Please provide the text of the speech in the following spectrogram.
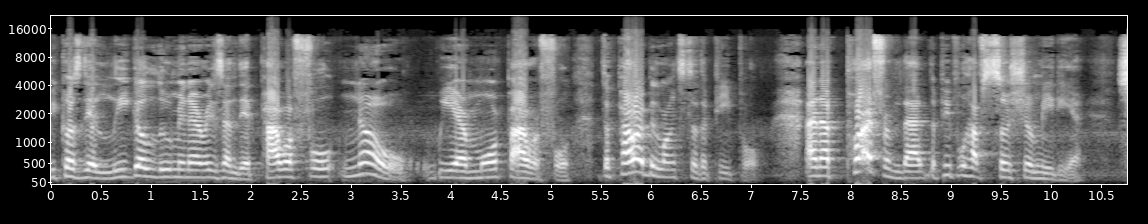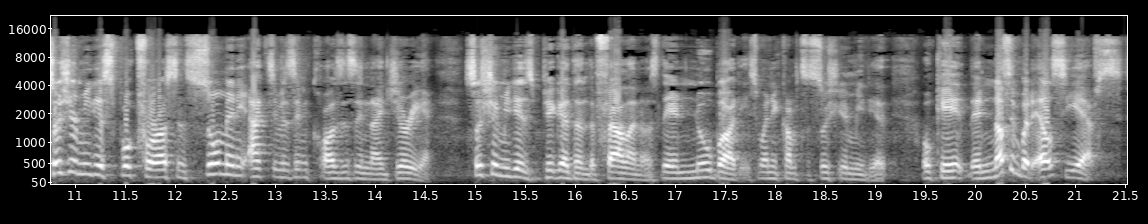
because they're legal luminaries and they're powerful. No, we are more powerful. The power belongs to the people. And apart from that, the people have social media. Social media spoke for us in so many activism causes in Nigeria. Social media is bigger than the Falanos. They're nobodies when it comes to social media. Okay, they're nothing but LCFs.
